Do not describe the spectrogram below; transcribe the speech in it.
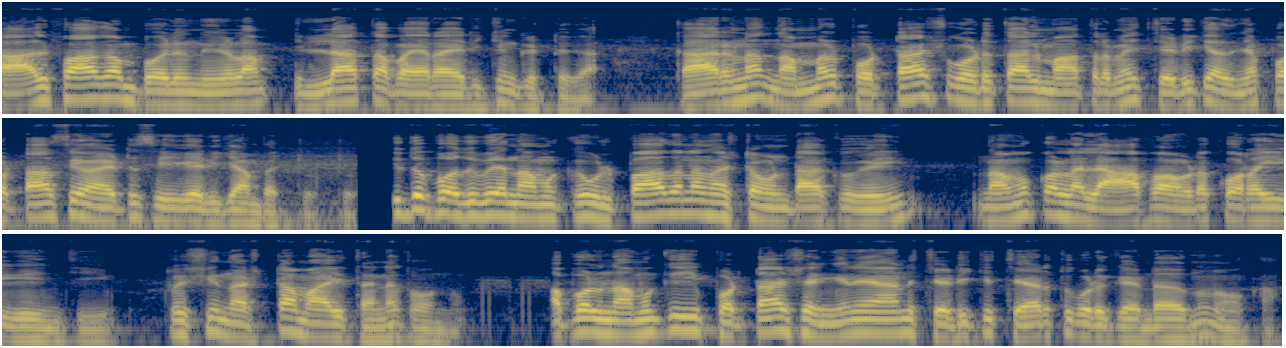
കാൽഭാഗം പോലും നീളം ഇല്ലാത്ത പയറായിരിക്കും കിട്ടുക. കാരണം നമ്മൾ പൊട്ടാഷ് കൊടുത്താൽ മാത്രമേ ചെടിക്ക് അതിനെ പൊട്ടാസ്യമായിട്ട് സ്വീകരിക്കാൻ പറ്റൂ. ഇത് പൊതുവേ നമുക്ക് ഉൽപാദന നഷ്ടം ഉണ്ടാക്കുകയും നമുക്കുള്ള ലാഭം അവിടെ കുറയുകയും ചെയ്യും. കൃഷി നഷ്ടമായി തന്നെ തോന്നും. അപ്പോൾ നമുക്ക് ഈ പൊട്ടാഷ് എങ്ങനെയാണ് ചെടിക്ക് ചേർത്ത് കൊടുക്കേണ്ടതെന്ന് നോക്കാം.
